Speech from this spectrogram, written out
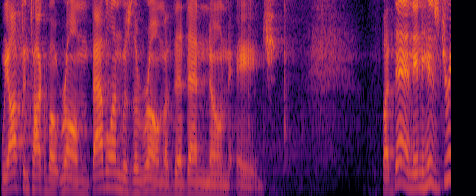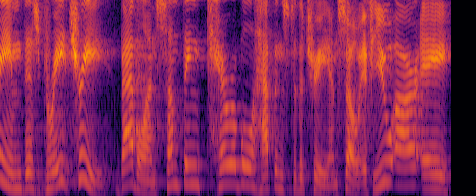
We often talk about Rome. Babylon was the Rome of the then known age. But then, in his dream, this great tree, Babylon, something terrible happens to the tree. And so, if you are a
